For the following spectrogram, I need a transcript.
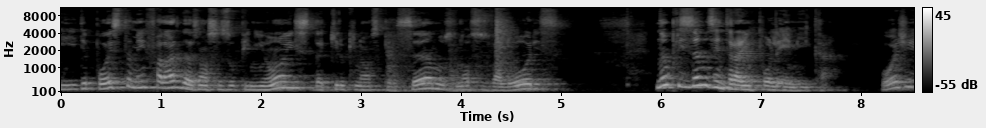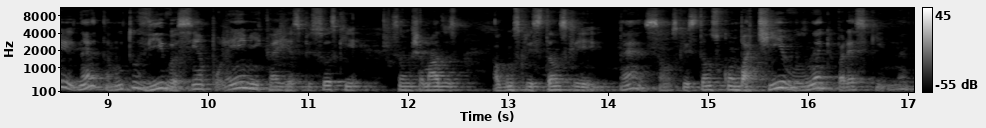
e depois também falar das nossas opiniões, daquilo que nós pensamos, nossos valores. Não precisamos entrar em polêmica. Hoje, né, tá muito vivo assim a polêmica e as pessoas que são chamados alguns cristãos que, né, são os cristãos combativos, né, que parece que né,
